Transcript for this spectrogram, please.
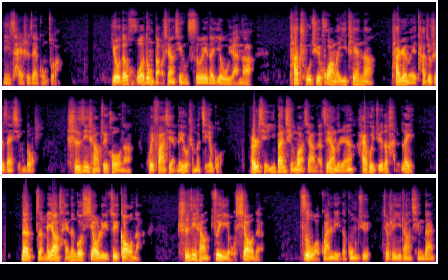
你才是在工作。有的活动导向性思维的业务员呢，他出去晃了一天呢。他认为他就是在行动，实际上最后呢会发现没有什么结果，而且一般情况下呢，这样的人还会觉得很累。那怎么样才能够效率最高呢？实际上最有效的自我管理的工具就是一张清单。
